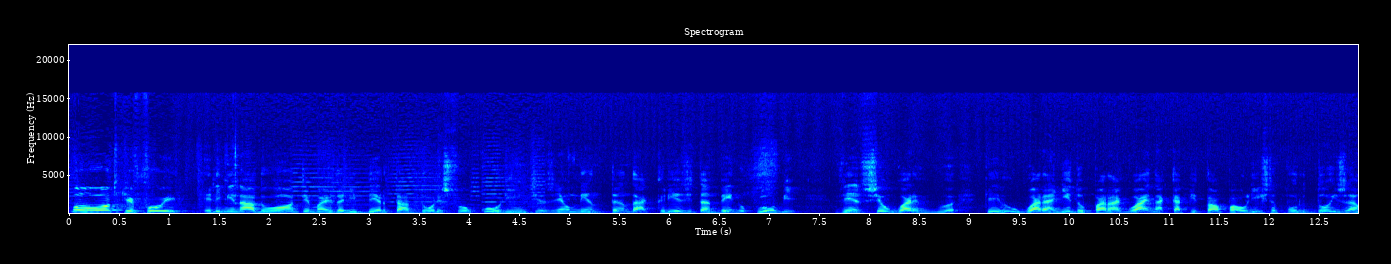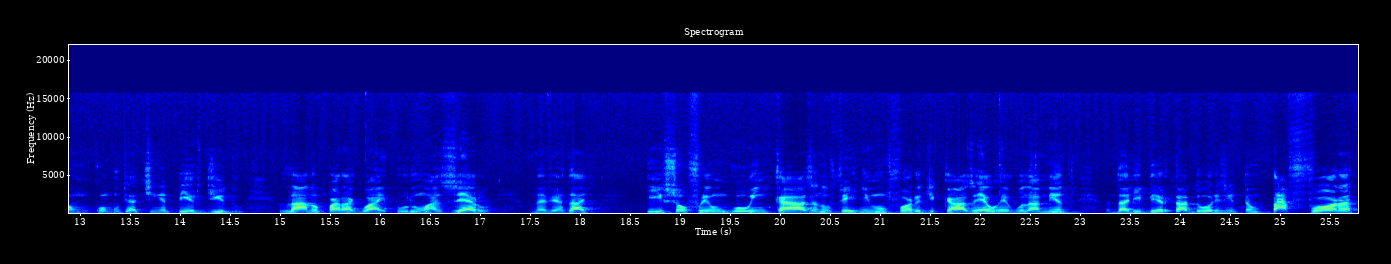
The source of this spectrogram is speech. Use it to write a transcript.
Bom, outro que foi eliminado ontem, mas da Libertadores foi o Corinthians, né? aumentando a crise também no clube. Venceu o Guarani do Paraguai na capital paulista por 2 a 1 Como já tinha perdido lá no Paraguai por 1 a 0 não é verdade? E sofreu um gol em casa, não fez nenhum fora de casa, é o regulamento da Libertadores, então está fora,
